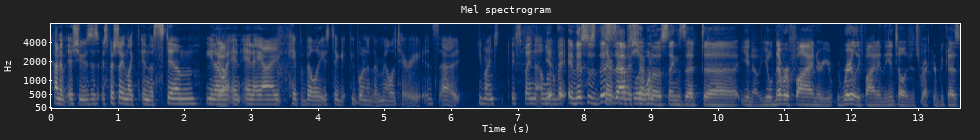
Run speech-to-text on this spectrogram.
kind of issues, especially in like in the STEM, you know, yeah. and, and, AI capabilities to get people into their military. It's uh, you mind explain that a little yeah, bit? And this is this is absolutely one of those things that uh, you know you'll never find or you rarely find in the intelligence record because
